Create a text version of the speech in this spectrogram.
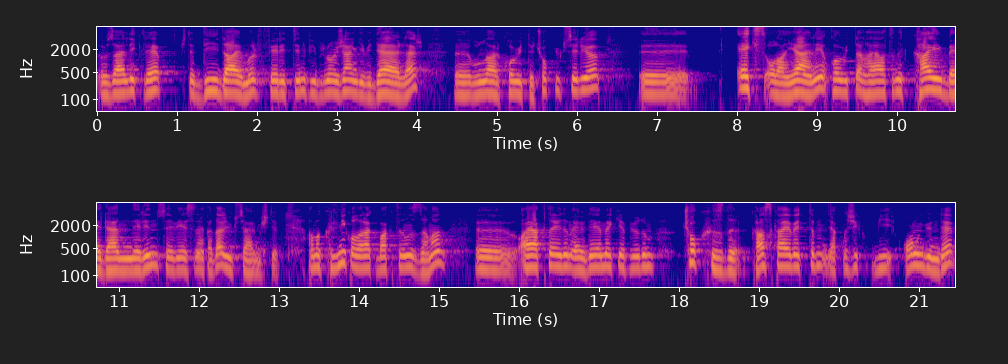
özellikle işte D-dimer, ferritin, fibrinojen gibi değerler e, bunlar COVID'de çok yükseliyor. E, X olan yani COVID'den hayatını kaybedenlerin seviyesine kadar yükselmişti. Ama klinik olarak baktığınız zaman e, ayaktaydım, evde yemek yapıyordum. Çok hızlı kas kaybettim. Yaklaşık bir 10 günde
